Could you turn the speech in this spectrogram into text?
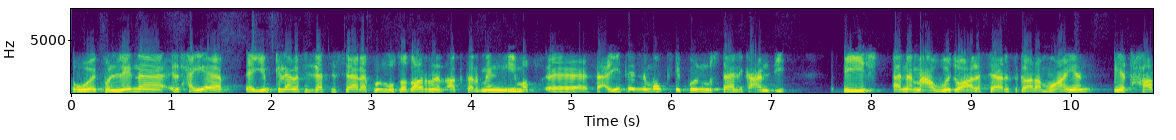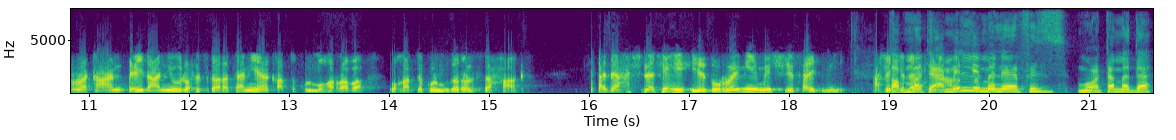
وكلنا الحقيقة يمكن أنا في زيادة السعر أكون متضرر أكتر مني آه، سعيد لأن ممكن يكون مستهلك عندي بيش أنا معوده على سعر سيجارة معين بيتحرك عن بعيد عني ويروح لسيجارة ثانية قد تكون مهربة وقد تكون مضره للصحة أكتر. ده ده شيء يضرني مش يسعدني. عشان طب ما تعمل لي منافذ معتمدة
